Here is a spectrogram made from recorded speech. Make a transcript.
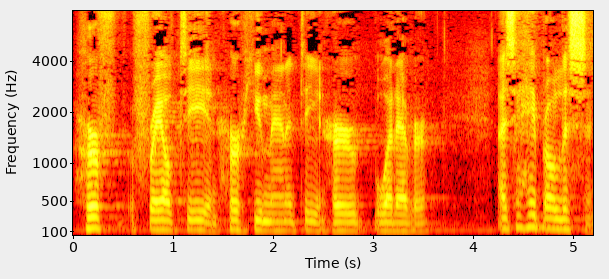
her frailty and her humanity and her whatever. I say, hey, bro, listen.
